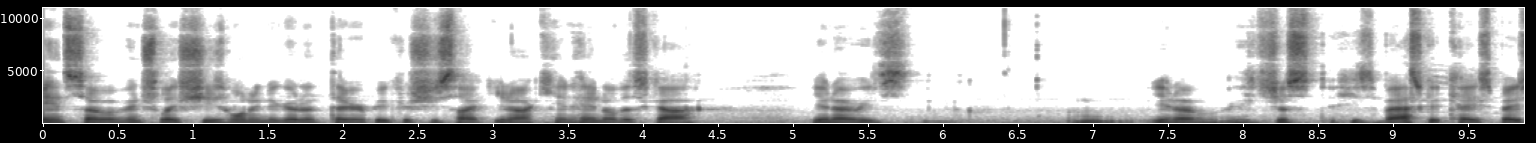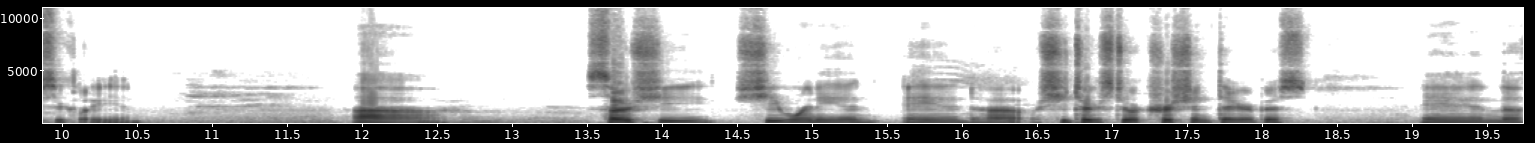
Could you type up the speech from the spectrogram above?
and so eventually she's wanting to go to therapy because she's like, you know, I can't handle this guy. You know, he's, you know, he's just, he's a basket case basically. And, uh, so she, she went in and, uh, she took us to a Christian therapist and, uh,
